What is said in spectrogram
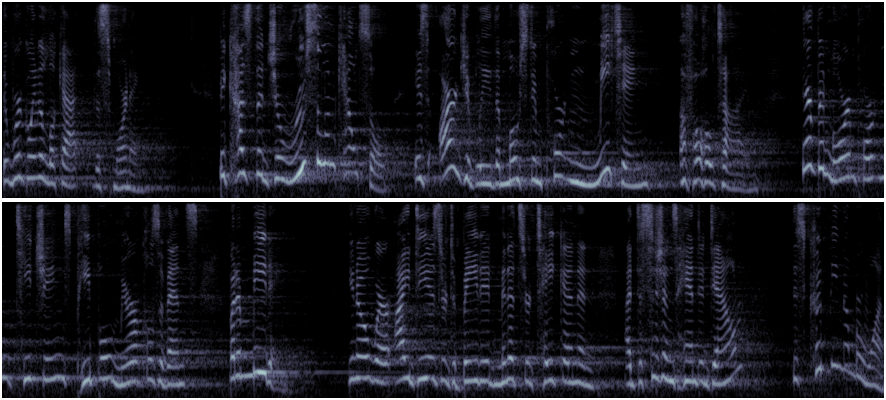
that we're going to look at this morning. Because the Jerusalem Council is arguably the most important meeting of all time. There have been more important teachings, people, miracles, events, but a meeting, you know, where ideas are debated, minutes are taken, and decision's handed down, this could be number one.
